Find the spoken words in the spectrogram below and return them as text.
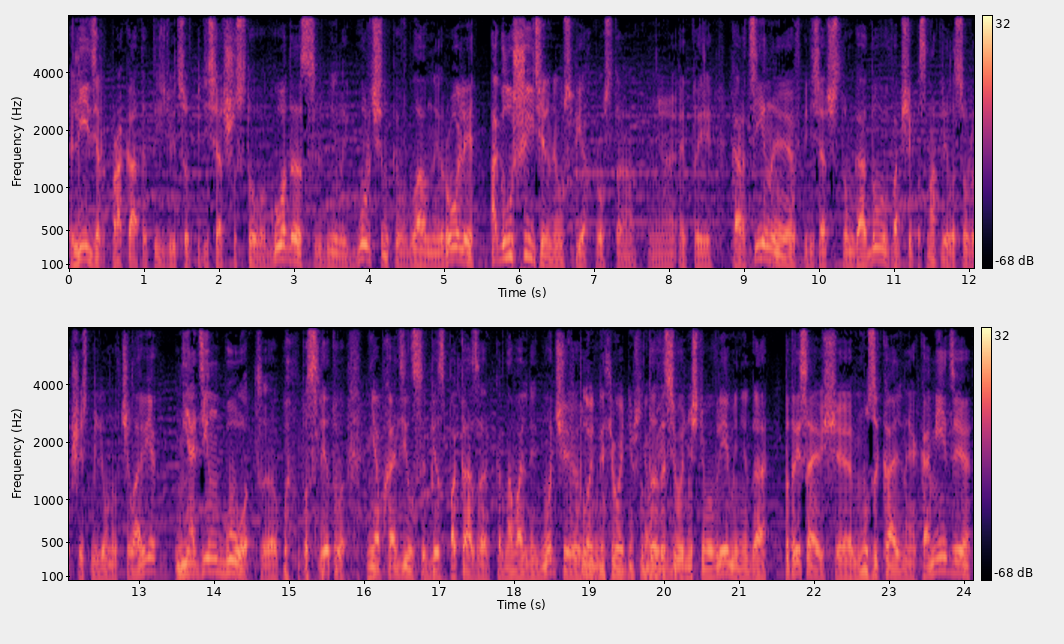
Лидер проката 1956 года с Людмилой Гурченко в главной роли. Оглушительный успех просто э, этой картины в 1956 году. Вообще посмотрело 46 миллионов человек. Ни один год э, после этого не обходился без показа «Карнавальной ночи». Вплоть до сегодняшнего времени. До сегодняшнего времени, да. Потрясающая музыкальная комедия.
